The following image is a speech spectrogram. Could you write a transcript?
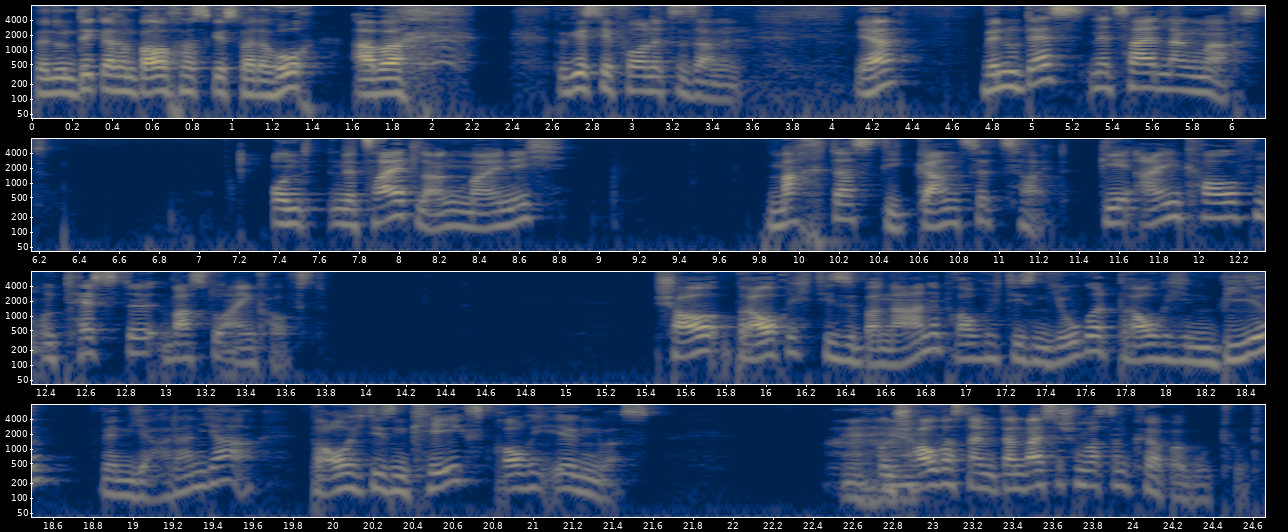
Wenn du einen dickeren Bauch hast, gehst weiter hoch, aber du gehst hier vorne zusammen. Ja? Wenn du das eine Zeit lang machst, und eine Zeit lang meine ich, mach das die ganze Zeit. Geh einkaufen und teste, was du einkaufst. Schau, brauche ich diese Banane, brauche ich diesen Joghurt, brauche ich ein Bier? Wenn ja, dann ja. Brauche ich diesen Keks? Brauche ich irgendwas? Mhm. Und schau, was dein, dann weißt du schon, was deinem Körper gut tut.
